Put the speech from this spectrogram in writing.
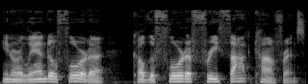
in Orlando, Florida, called the Florida Free Thought Conference.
